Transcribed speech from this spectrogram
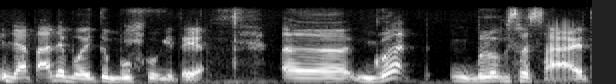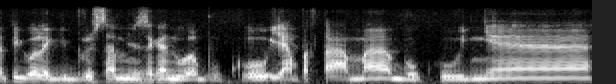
Kenyataannya bahwa itu buku gitu ya. Eh gue belum selesai, tapi gue lagi berusaha menyelesaikan dua buku. Yang pertama bukunya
